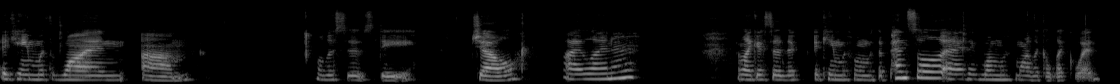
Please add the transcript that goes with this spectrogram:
It came with one, um, well this is the gel eyeliner and like I said, it came with one with a pencil and I think one with more like a liquid.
